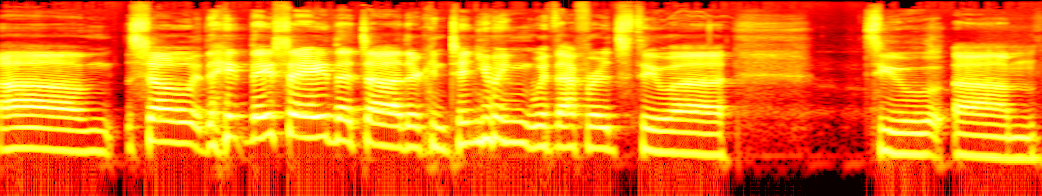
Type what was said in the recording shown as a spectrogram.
Um, so they they say that uh, they're continuing with efforts to uh, to um,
